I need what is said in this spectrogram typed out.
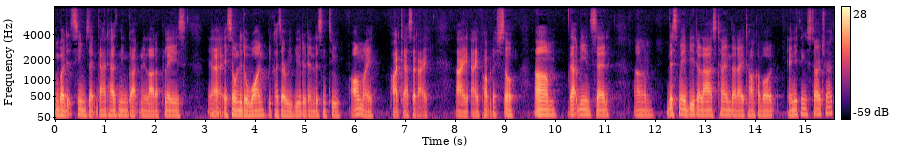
but it seems that that hasn't even gotten a lot of plays. Uh, it's only the one because I reviewed it and listened to all my podcasts that I I, I publish. So um, that being said, um, this may be the last time that I talk about anything Star Trek,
